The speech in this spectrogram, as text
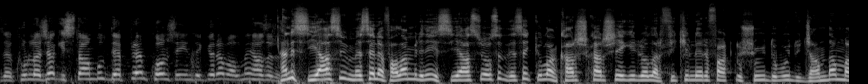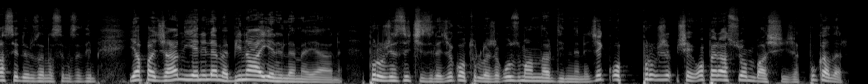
Kurulacak İstanbul Deprem Konseyi'nde görev almaya hazırız. Hani siyasi bir mesele falan bile değil. Siyasi olsa desek ki ulan karşı karşıya geliyorlar. Fikirleri farklı şuydu buydu. Candan bahsediyoruz anasını satayım. Yapacağın yenileme. Bina yenileme yani. Projesi çizilecek, oturulacak. Uzmanlar dinlenecek. O proje şey operasyon başlayacak. Bu kadar.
